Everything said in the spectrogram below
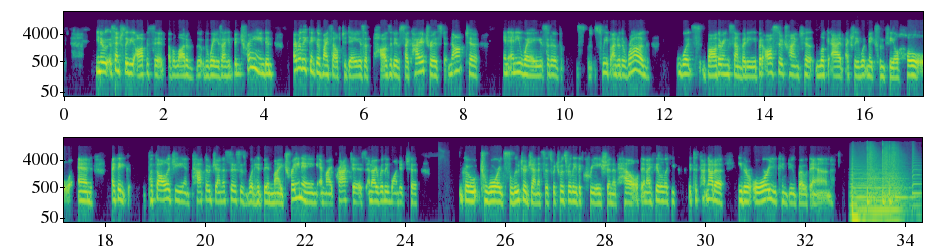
You know, essentially the opposite of a lot of the, the ways I had been trained. And I really think of myself today as a positive psychiatrist, not to in any way sort of sweep under the rug what's bothering somebody, but also trying to look at actually what makes them feel whole. And I think pathology and pathogenesis is what had been my training and my practice. And I really wanted to go towards salutogenesis, which was really the creation of health. And I feel like you, it's a, not a either or, you can do both and.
